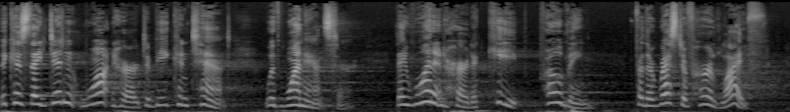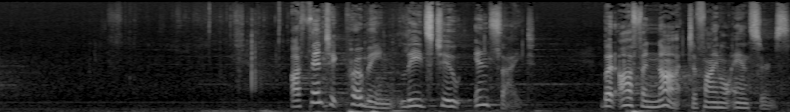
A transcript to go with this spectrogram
because they didn't want her to be content with one answer. They wanted her to keep probing for the rest of her life. Authentic probing leads to insight, but often not to final answers.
